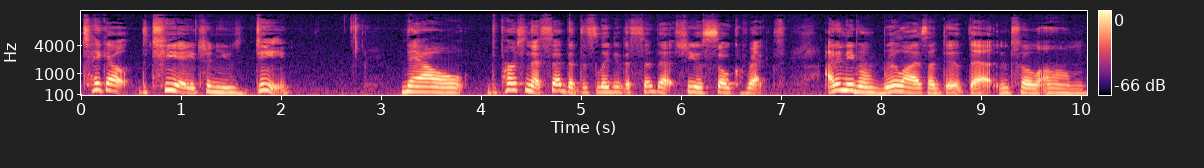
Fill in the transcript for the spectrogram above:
take out the TH and use D. Now, the person that said that, this lady that said that, she is so correct. I didn't even realize I did that until um,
